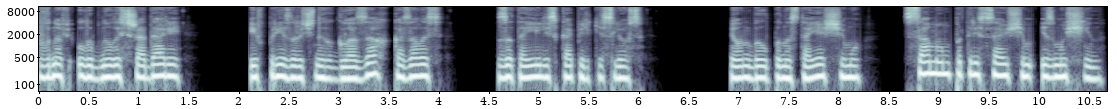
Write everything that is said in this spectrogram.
вновь улыбнулась Шадари, и в призрачных глазах, казалось, затаились капельки слез. И он был по-настоящему самым потрясающим из мужчин.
